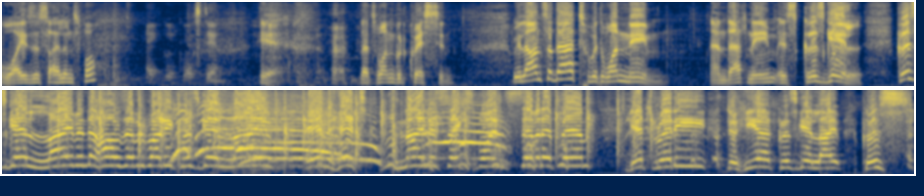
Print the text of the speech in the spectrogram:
Why is the silence for? Hey, good question. Yeah, that's one good question. We'll answer that with one name. And that name is Chris Gayle. Chris Gayle live in the house, everybody. Chris Gayle live in Hit 96.7 FM. Get ready to hear Chris Gayle live. Chris,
